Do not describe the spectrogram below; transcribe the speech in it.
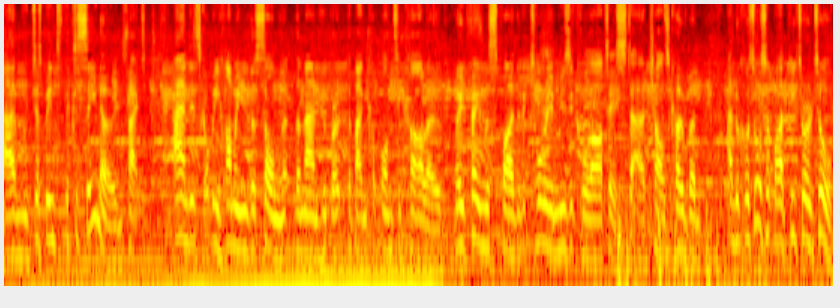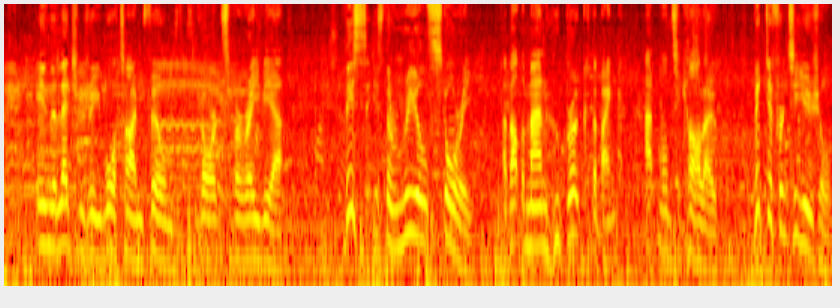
And we've just been to the casino, in fact, and it's got me humming the song The Man Who Broke the Bank at Monte Carlo, made famous by the Victorian music hall artist uh, Charles Coburn, and of course also by Peter O'Toole in the legendary wartime film Lawrence of Arabia. This is the real story about the man who broke the bank at Monte Carlo. Bit different to usual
